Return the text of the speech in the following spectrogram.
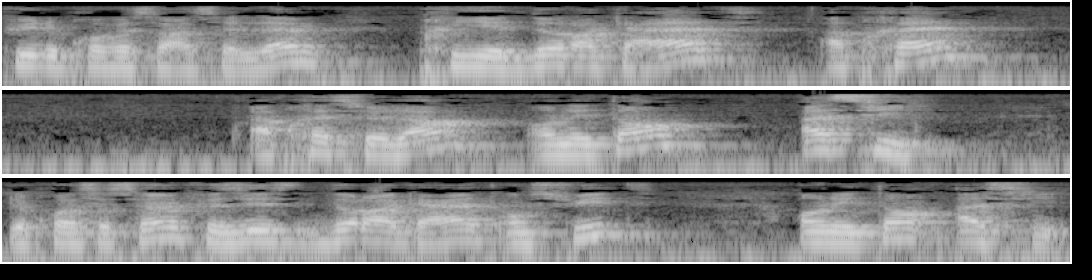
Puis le prophète priait deux rak'at après, après cela en étant assis. Le prophète faisait deux rak'at ensuite en étant assis.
